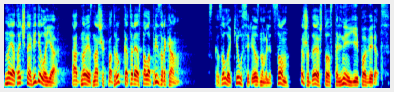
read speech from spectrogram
«Но я точно видел её, одной из наших подруг, которая стала призраком», сказала Килл серьёзным лицом, ожидая, что остальные ей поверят.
